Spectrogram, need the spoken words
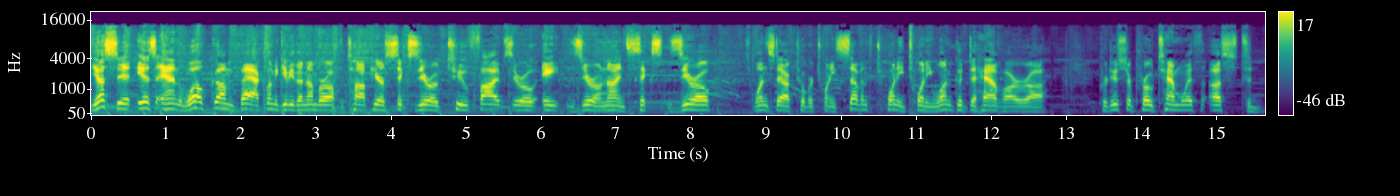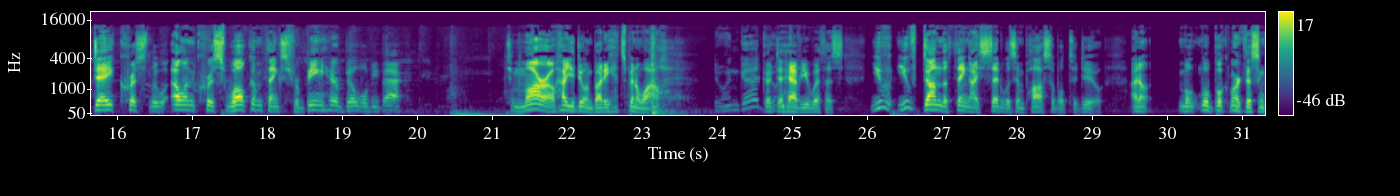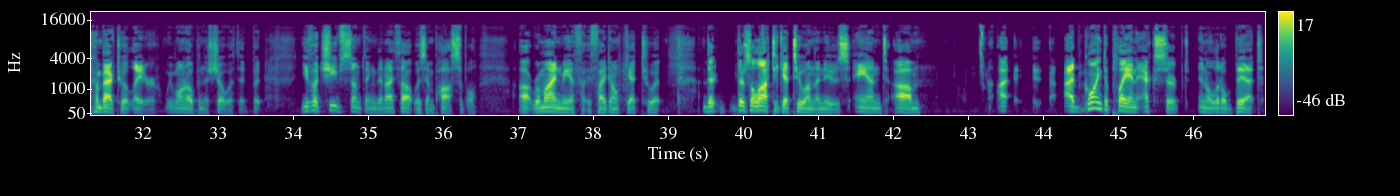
Yes, it is, and welcome back. Let me give you the number off the top here 602 508 0960. It's Wednesday, October 27th, 2021. Good to have our uh, producer pro tem with us today, Chris Llewellyn. Chris, welcome. Thanks for being here. Bill will be back tomorrow. How you doing, buddy? It's been a while. Doing good. Good doing to have good. you with us. You've you've done the thing I said was impossible to do. I don't. We'll, we'll bookmark this and come back to it later. We won't open the show with it, but you've achieved something that I thought was impossible. Uh, remind me if if I don't get to it. There, there's a lot to get to on the news, and um, I, I'm going to play an excerpt in a little bit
